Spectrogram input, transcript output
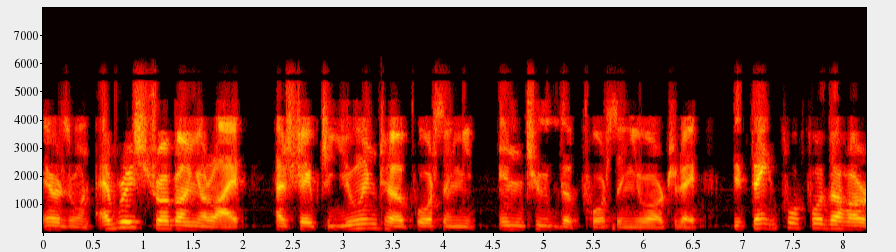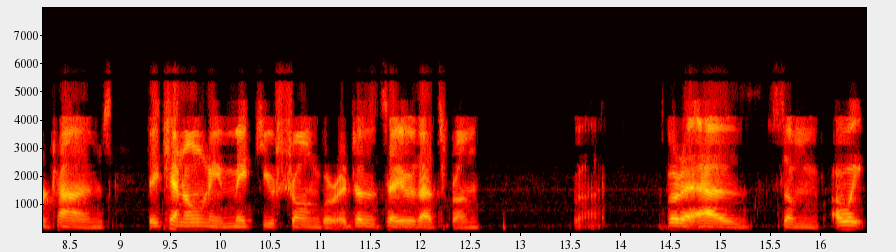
Here's one. Every struggle in your life has shaped you into a person into the person you are today. Be thankful for the hard times. They can only make you stronger. It doesn't say who that's from. But, it has some oh wait.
